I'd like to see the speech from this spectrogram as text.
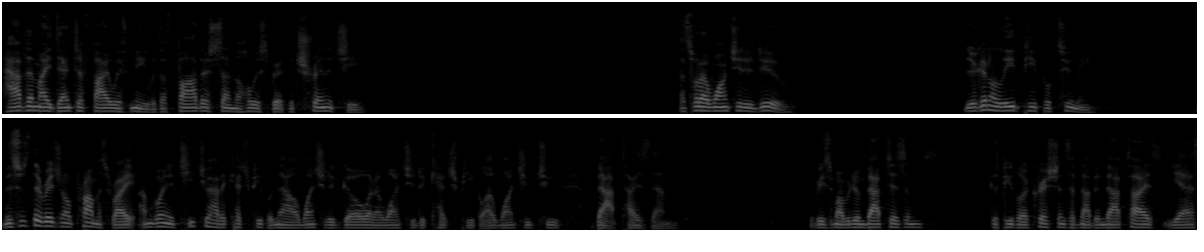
Have them identify with me, with the Father, Son, the Holy Spirit, the Trinity. That's what I want you to do. You're going to lead people to me. This was the original promise, right? I'm going to teach you how to catch people now. I want you to go and I want you to catch people. I want you to baptize them. The reason why we're doing baptisms, because people are Christians, have not been baptized. Yes,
